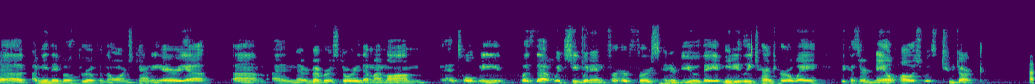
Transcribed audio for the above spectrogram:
uh, I mean, they both grew up in the Orange County area. Um, and I remember a story that my mom had told me was that when she went in for her first interview, they immediately turned her away because her nail polish was too dark.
